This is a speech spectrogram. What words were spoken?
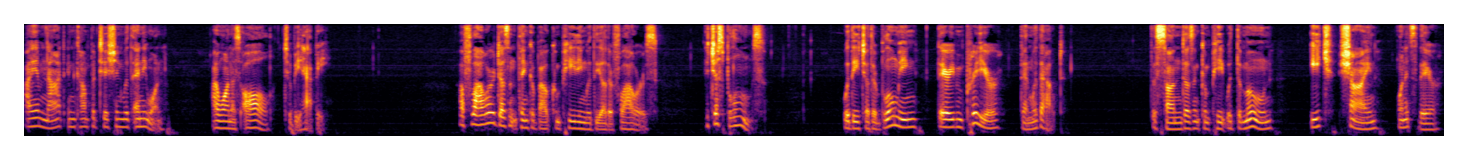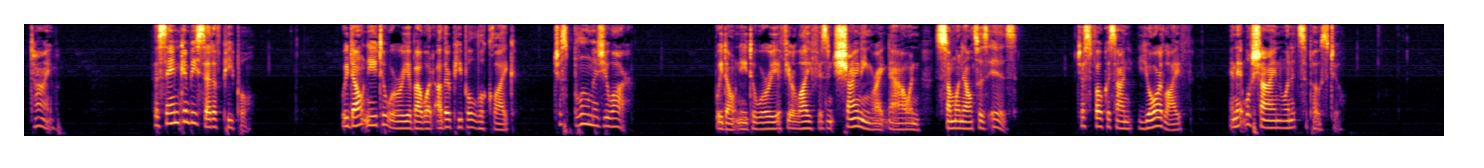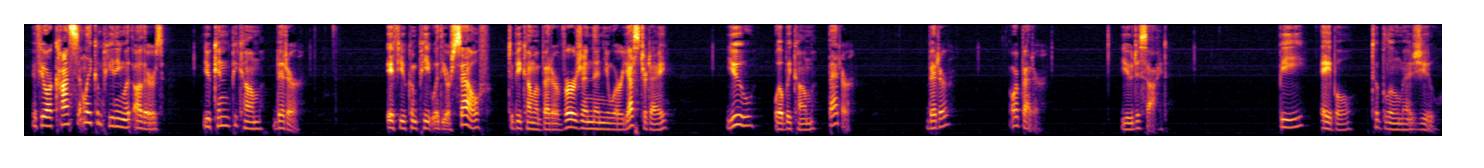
I am not in competition with anyone. I want us all to be happy. A flower doesn't think about competing with the other flowers. It just blooms. With each other blooming, they are even prettier than without. The sun doesn't compete with the moon. Each shine when it's their time. The same can be said of people. We don't need to worry about what other people look like. Just bloom as you are. We don't need to worry if your life isn't shining right now and someone else's is. Just focus on your life and it will shine when it's supposed to. If you are constantly competing with others, you can become bitter. If you compete with yourself to become a better version than you were yesterday, you will become better. Bitter or better? You decide. Be able to bloom as you.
